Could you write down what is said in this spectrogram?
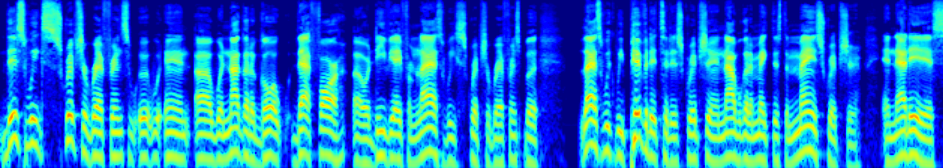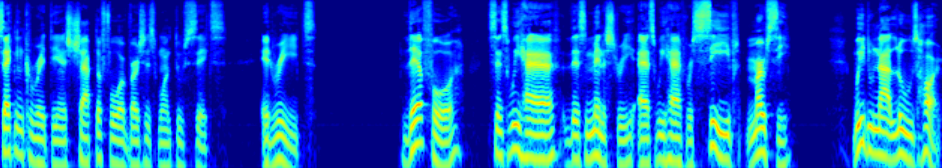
this week's scripture reference, and uh, we're not going to go that far uh, or deviate from last week's scripture reference, but last week we pivoted to this scripture, and now we're going to make this the main scripture, and that is Second Corinthians chapter 4, verses 1 through 6. It reads, Therefore, since we have this ministry as we have received mercy, we do not lose heart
